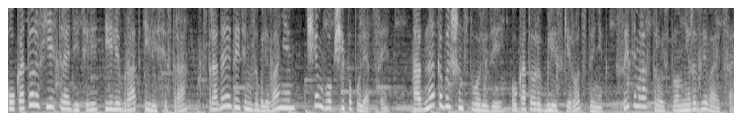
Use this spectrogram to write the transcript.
у которых есть родители или брат или сестра, страдают этим заболеванием, чем в общей популяции. Однако большинство людей, у которых близкий родственник, с этим расстройством не развивается.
